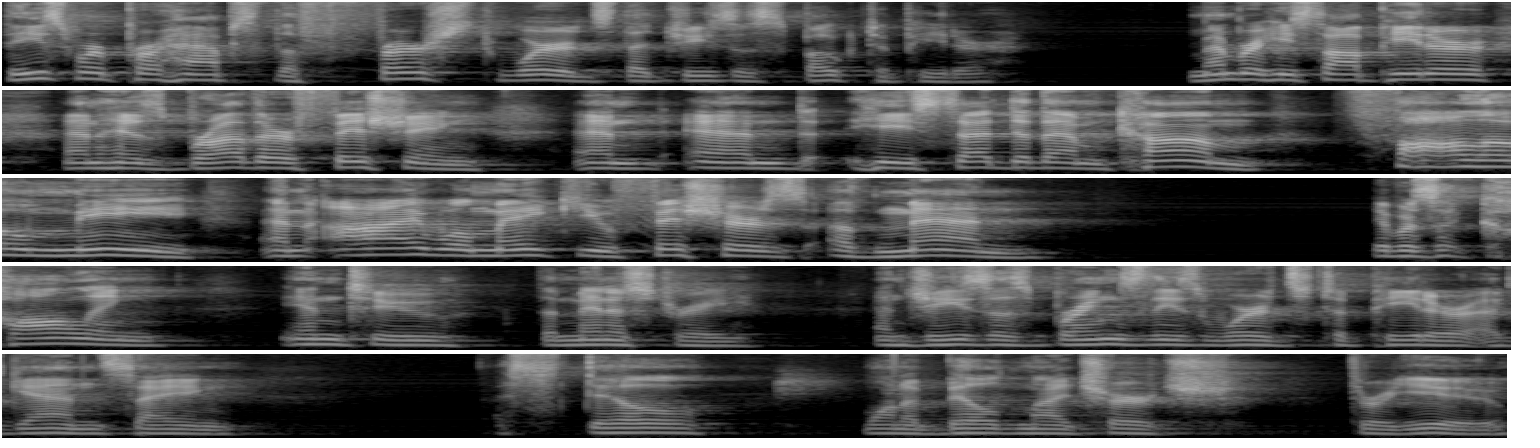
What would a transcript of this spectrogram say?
These were perhaps the first words that Jesus spoke to Peter. Remember, he saw Peter and his brother fishing, and, and he said to them, Come, follow me, and I will make you fishers of men. It was a calling into the ministry. And Jesus brings these words to Peter again, saying, I still want to build my church through you.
